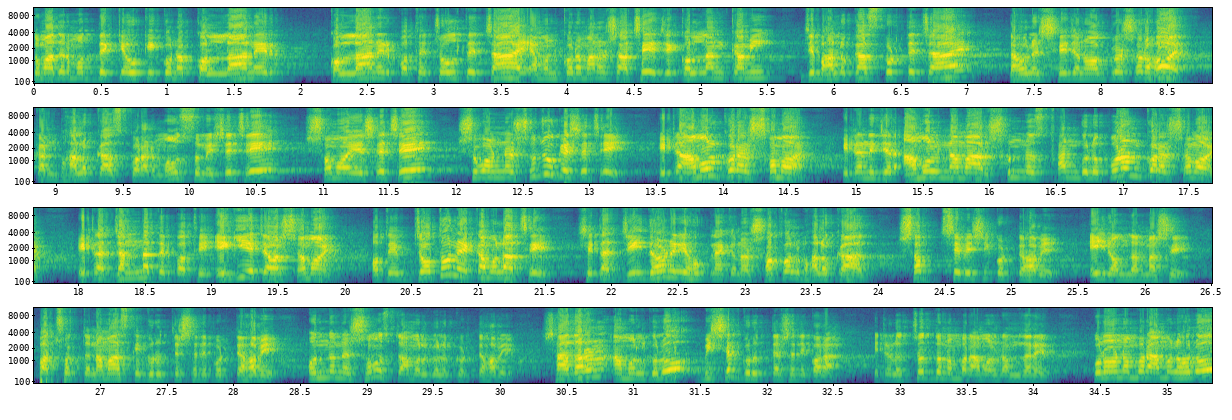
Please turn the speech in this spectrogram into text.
তোমাদের মধ্যে কেউ কি কোনো কল্যাণের কল্যাণের পথে চলতে চায়? এমন কোন মানুষ আছে যে কল্যাণকামী, যে ভালো কাজ করতে চায়? তাহলে সে যেন অগ্রসর হয়, কারণ ভালো কাজ করার মৌসুম এসেছে, সময় এসেছে, সুবর্ণ সুযোগ এসেছে। এটা আমল করার সময়, এটা নিজের আমল নামার শূন্য স্থানগুলো পূরণ করার সময়, এটা জান্নাতের পথে এগিয়ে যাওয়ার সময় অতএব যত নেকামল আছে, সেটা যেই ধরনেরই হোক না কেন সকল ভালো কাজ সবচেয়ে বেশি করতে হবে। এই রমজান মাসে পাঁচ শক্ত নামাজকে গুরুত্বের সাথে পড়তে হবে, অন্যান্য সমস্ত আমলগুলো করতে হবে। সাধারণ আমলগুলো বিশেষ গুরুত্বের সাথে করা, এটা হলো চোদ্দ নম্বর আমল রমজানের। পনেরো নম্বর আমল হলো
